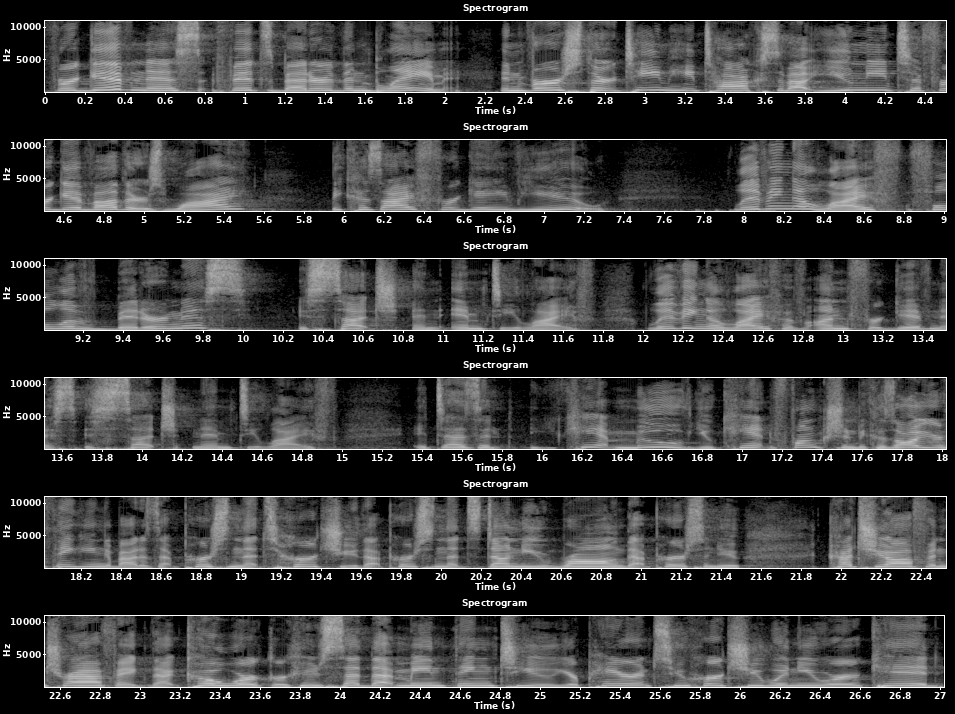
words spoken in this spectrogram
forgiveness fits better than blame. In verse 13, he talks about you need to forgive others. Why? Because I forgave you. Living a life full of bitterness is such an empty life. Living a life of unforgiveness is such an empty life it doesn't you can't move you can't function because all you're thinking about is that person that's hurt you that person that's done you wrong that person who cut you off in traffic that coworker who said that mean thing to you your parents who hurt you when you were a kid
